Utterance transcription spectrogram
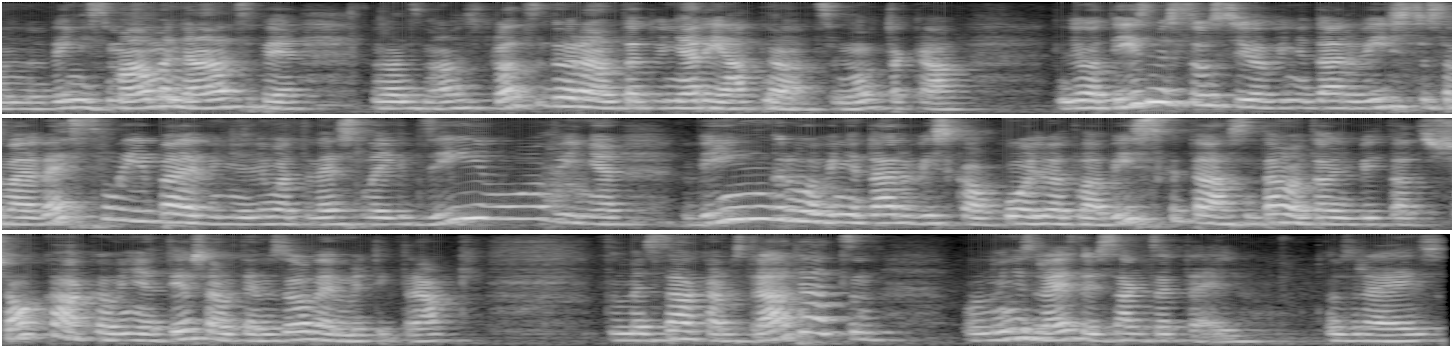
Un viņas mamma nāca pie manas māmas procedūrām, tad viņa arī atnāca. Nu, ļoti izmisusi, jo viņa dara visu savai veselībai, viņa ļoti veselīgi dzīvo, viņa vingro, viņa dara visu kaut ko ļoti labi izskatās. Un tā, un tā viņa bija tāds šokā, ka viņai tiešām tiem zobiem ir tik traki. Un mēs sākām strādāt, un, un viņa uzreiz arī sāk dzert eļu. Uzreiz.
